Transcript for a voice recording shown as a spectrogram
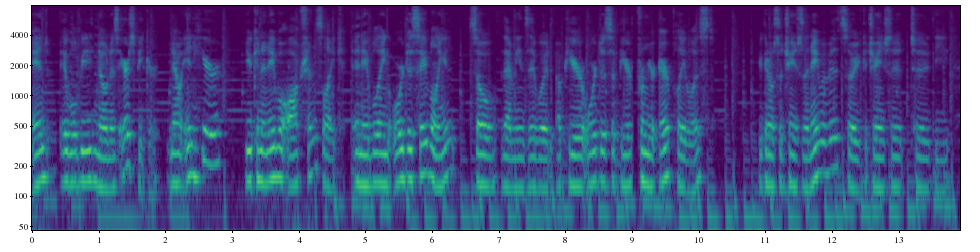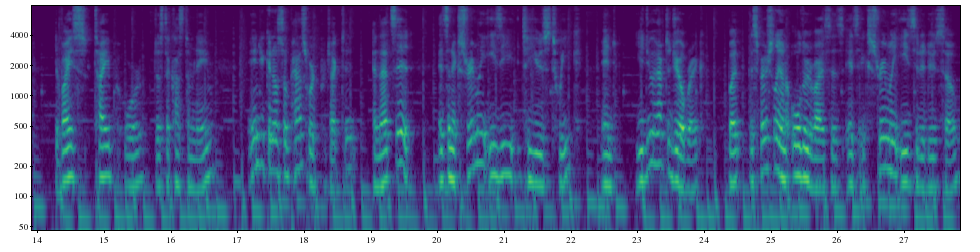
and it will be known as AirSpeaker. Now in here, you can enable options like enabling or disabling it, so that means it would appear or disappear from your AirPlay list. You can also change the name of it, so you could change it to the device type or just a custom name. And you can also password protect it, and that's it. It's an extremely easy to use tweak, and you do have to jailbreak, but especially on older devices, it's extremely easy to do so.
